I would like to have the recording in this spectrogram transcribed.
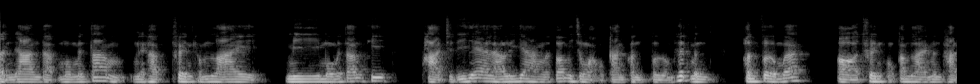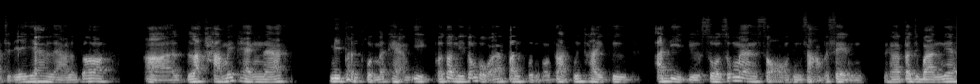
สัญญาณแบบโมเมนตัมนะครับเทรนด์กำไร มีโมเมนตัมที่ผ่านจุดที่แย่แล้วหรือยังแล้วก็มีจังหวะของการคอนเฟิร์มถ้ามันคอนเฟิร์มว่าอ่าเทรนด์ของกำไรมันผ่านจุดที่แย่แล้ว แล้วก็อ่าราคาไม่แพงนะ มีปันผลมาแถมอีก เพราะตอนนี้ต้องบอกว่าปันผลของตลาดหุ้นไทยคืออดีตอยู่โซนสักประมาณสองถึงสามเปอร์เซ็นต์นะครับปัจจุบันเนี่ย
